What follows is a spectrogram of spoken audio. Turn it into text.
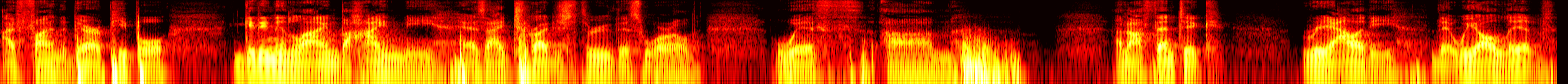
I find that there are people getting in line behind me as I trudge through this world with um, an authentic reality that we all live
